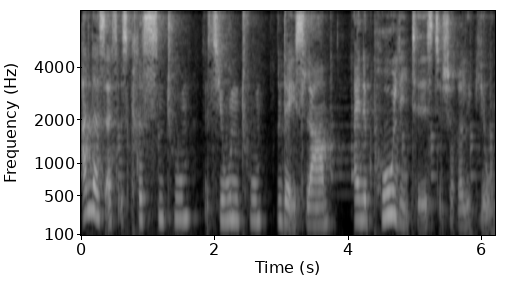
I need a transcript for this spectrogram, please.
anders als das Christentum, das Judentum und der Islam, eine polytheistische Religion.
